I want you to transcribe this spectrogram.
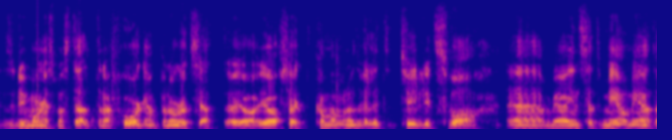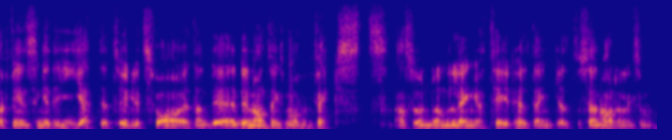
alltså det är många som har ställt den här frågan på något sätt och jag, jag har försökt komma med något väldigt tydligt svar. Eh, men jag har insett mer och mer att det finns inget jättetydligt svar utan det, det är någonting som har växt alltså under en längre tid helt enkelt. Och sen har den liksom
